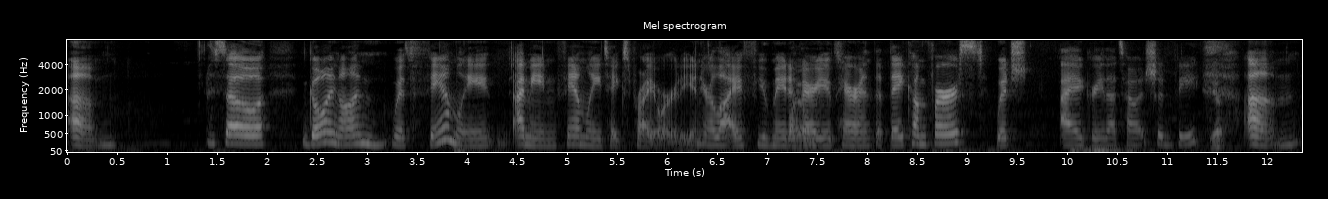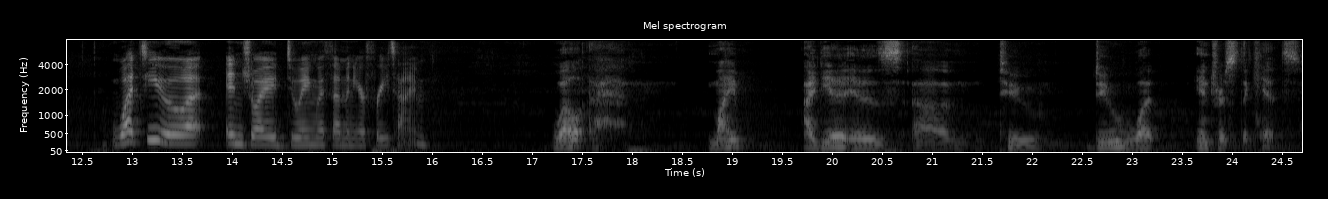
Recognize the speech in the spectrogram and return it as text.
Um, so going on with family, I mean, family takes priority in your life. You've made By it very means. apparent that they come first, which I agree that's how it should be. Yep. Um, what do you enjoy doing with them in your free time? Well, my idea is um, to do what interests the kids.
